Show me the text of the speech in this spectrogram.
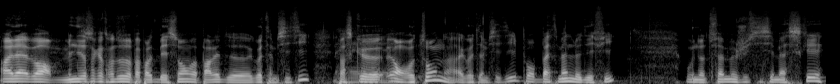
Voilà, bon, 1992, on va pas parler de Besson, on va parler de Gotham City. Parce Mais- que euh, on retourne à Gotham City pour Batman le défi, où notre fameux justicier masqué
